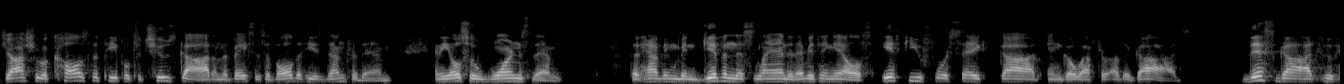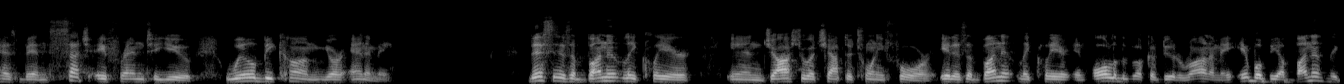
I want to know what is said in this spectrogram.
Joshua calls the people to choose God on the basis of all that he has done for them, and he also warns them that having been given this land and everything else, if you forsake God and go after other gods, this God who has been such a friend to you will become your enemy. This is abundantly clear in Joshua chapter 24. It is abundantly clear in all of the book of Deuteronomy. It will be abundantly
